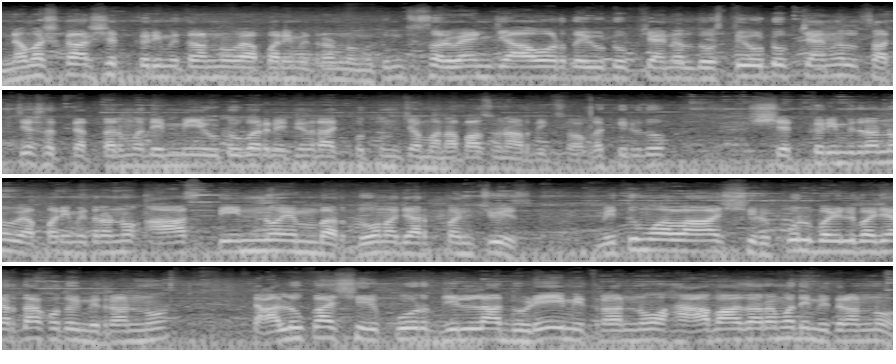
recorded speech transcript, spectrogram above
नमस्कार शेतकरी मित्रांनो व्यापारी मित्रांनो मी तुमच्या सर्वांचे आवडतं यूट्यूब चॅनल दोस्त यूट्यूब चॅनल सातशे सत्याहत्तरमध्ये मी यूट्यूबर नितीन राजपूत तुमच्या मनापासून हार्दिक स्वागत करतो. शेतकरी मित्रांनो व्यापारी मित्रांनो आज तीन नोव्हेंबर दोन हजार पंचवीस. मी तुम्हाला शिरपूर बैल बाजार दाखवतो मित्रांनो. तालुका शिरपूर जिल्हा धुळे मित्रांनो. हा बाजारामध्ये मित्रांनो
